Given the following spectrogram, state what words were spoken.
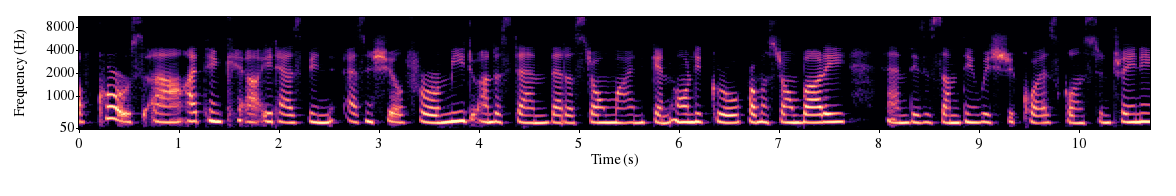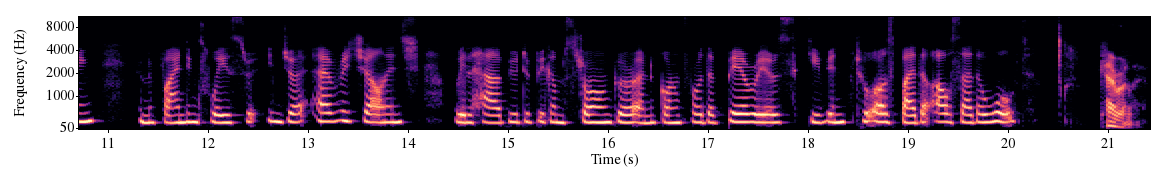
Of course, uh, I think uh, it has been essential for me to understand that a strong mind can only grow from a strong body, and this is something which requires constant training. And finding ways to enjoy every challenge will help you to become stronger and conquer the barriers given to us by the outside world. Caroline,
